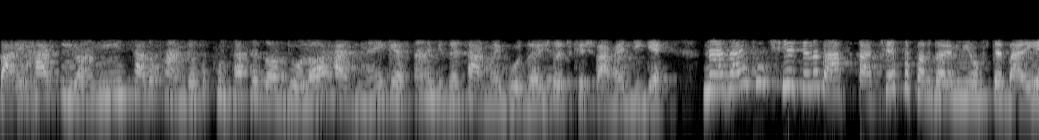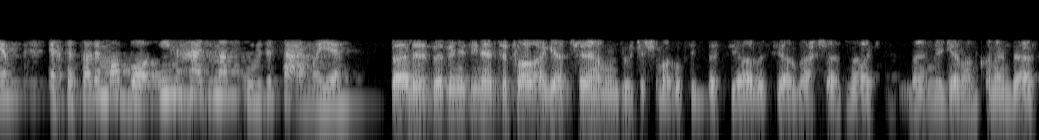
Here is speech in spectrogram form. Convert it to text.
برای هر ایرانی 150 تا 500 هزار دلار هزینه گرفتن ویزای سرمایه گذاری شده تو کشورهای دیگه. نظرتون چیه؟ جناب افقر چه اتفاقی داره میفته برای اقتصاد ما با این حجم از خروج سرمایه؟ بله ببینید این اتفاق اگرچه همونجور که شما گفتید بسیار بسیار وحشتناک و نگران کننده است.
